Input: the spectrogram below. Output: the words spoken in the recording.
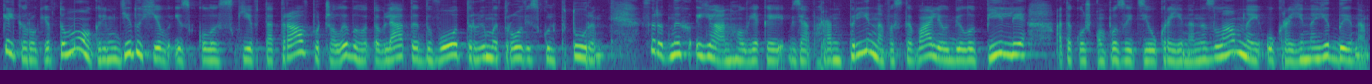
Кілька років тому, окрім дідухів, із колосків та трав почали виготовляти дво-три метрові скульптури. Серед них Янгол, який взяв гран-прі на фестивалі у Білопіллі, а також композиції Україна незламна і Україна єдина.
